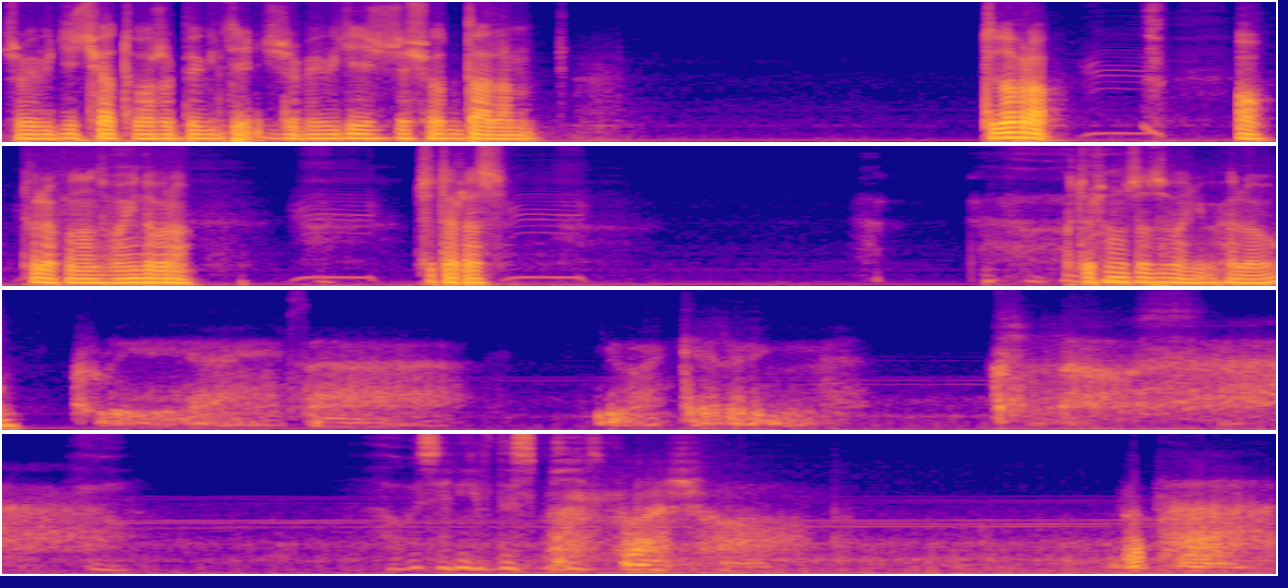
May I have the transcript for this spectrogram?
Żeby widzieć światło, żeby widzieć, żeby widzieć, że się oddalam. To dobra. O, telefon dzwoni, dobra. Co teraz? Ktoś nam zadzwonił, hello? Creator, you are getting close. How is any of this possible? The possible? threshold, the path.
